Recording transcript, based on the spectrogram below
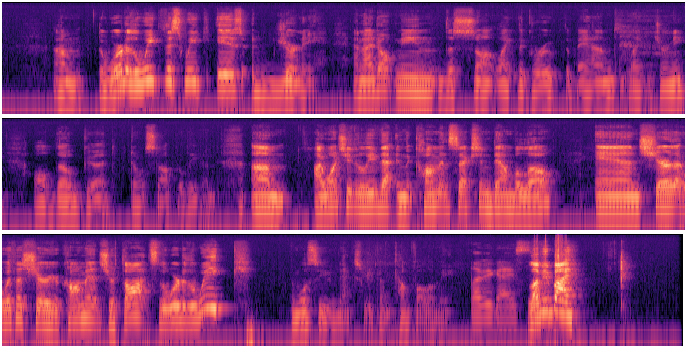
Um, the word of the week this week is journey. And I don't mean the song, like the group, the band, like Journey, although good. Don't stop believing. Um, I want you to leave that in the comment section down below and share that with us. Share your comments, your thoughts, the word of the week. And we'll see you next week on Come Follow Me. Love you guys. Love you. Bye.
